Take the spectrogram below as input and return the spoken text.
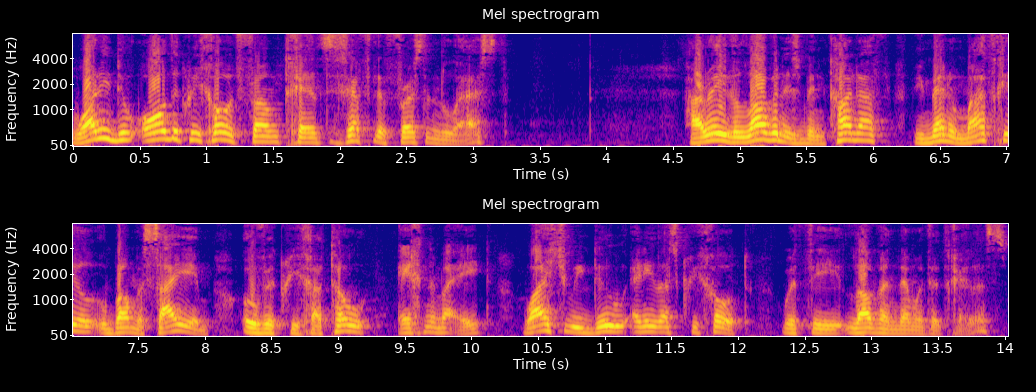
Why do you do all the krichot from tchelet except for the first and the last? Hare the lovin has been kanaf, mimenu matchil over krichato echna eight. Why should we do any less krichot with the lovin than with the tcheles?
